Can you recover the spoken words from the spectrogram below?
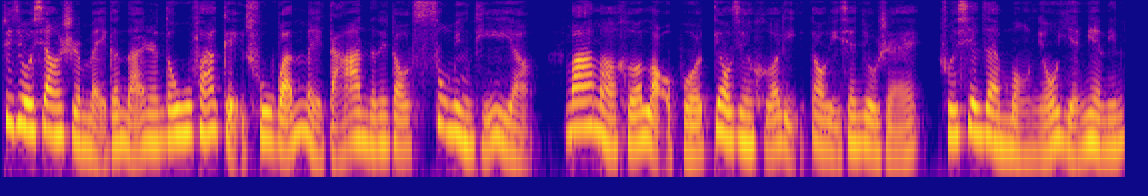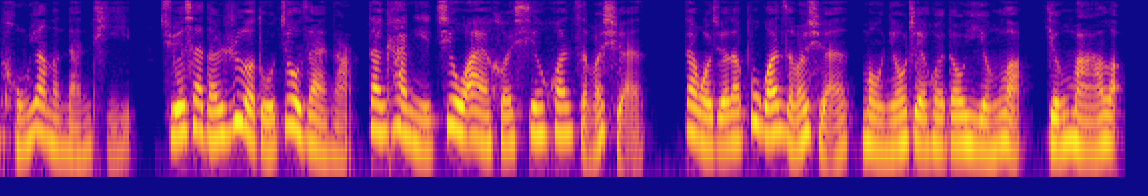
这就像是每个男人都无法给出完美答案的那道送命题一样。妈妈和老婆掉进河里，到底先救谁？说现在蒙牛也面临同样的难题，决赛的热度就在那儿，但看你旧爱和新欢怎么选。但我觉得不管怎么选，蒙牛这回都赢了，赢麻了。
